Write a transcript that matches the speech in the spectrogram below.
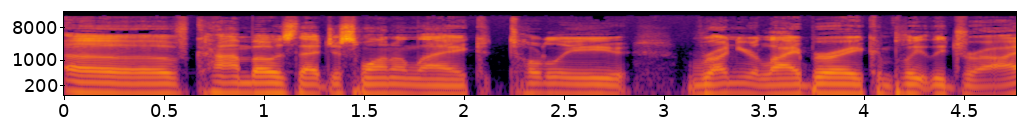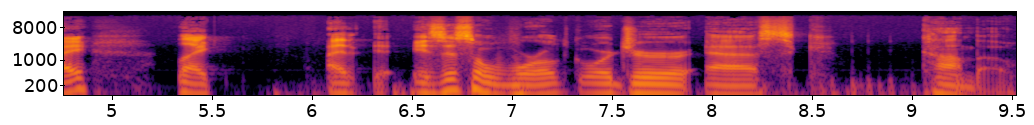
of combos that just want to like totally run your library completely dry. Like, I, is this a World Gorger esque combo?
